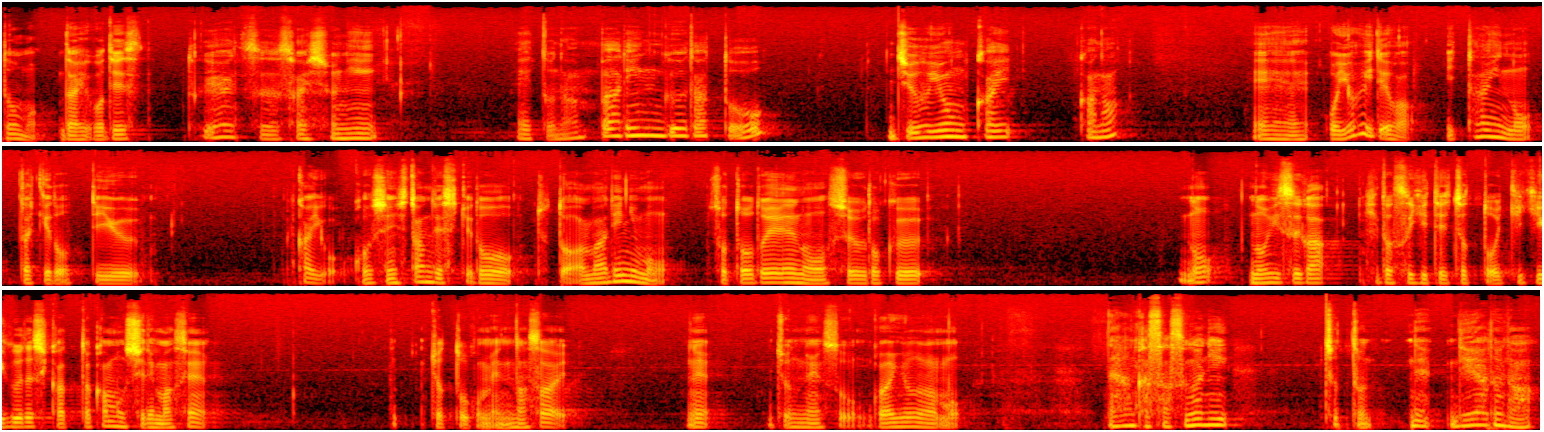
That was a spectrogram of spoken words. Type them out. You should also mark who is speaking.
Speaker 1: どうも、大悟です。とりあえず最初に、えっ、と、ナンバリングだと、14回かな？えー泳いではいたいのだけどっていう回を更新したんですけど、ちょっとあまりにも外での収録のノイズがひどすぎてちょっとお聞き苦しかったかもしれません。ちょっとごめんなさい。ね、一応ね、そう、概要欄も、なんかさすがに、ちょっとね、リアルな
